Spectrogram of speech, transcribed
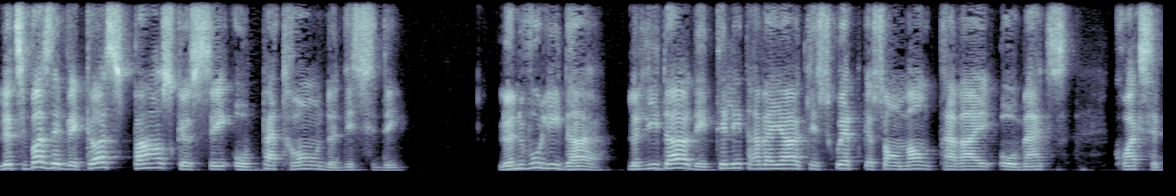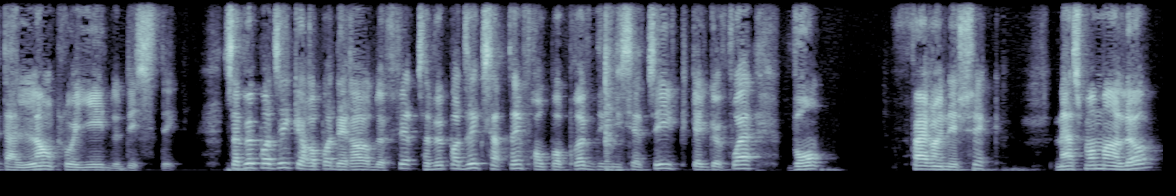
Le Tibos Bécos pense que c'est au patron de décider. Le nouveau leader, le leader des télétravailleurs qui souhaite que son monde travaille au max, croit que c'est à l'employé de décider. Ça ne veut pas dire qu'il n'y aura pas d'erreur de fait. Ça ne veut pas dire que certains ne feront pas preuve d'initiative puis quelquefois vont faire un échec. Mais à ce moment-là,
